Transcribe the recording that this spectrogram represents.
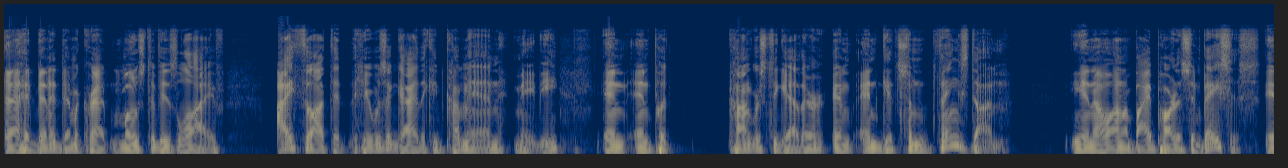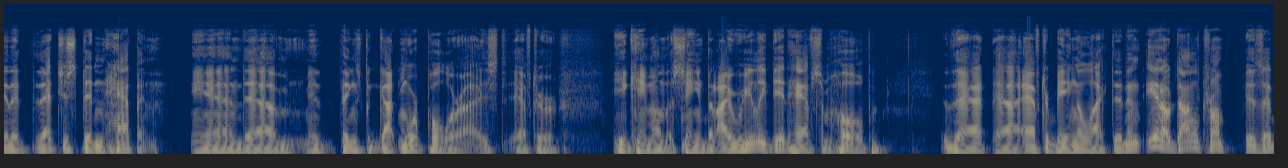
uh, had been a Democrat most of his life. I thought that here was a guy that could come in, maybe, and and put Congress together and and get some things done, you know, on a bipartisan basis, and it that just didn't happen and um, it, things got more polarized after he came on the scene. But I really did have some hope that uh, after being elected, and you know, Donald Trump is a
